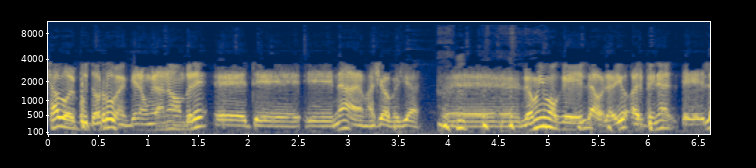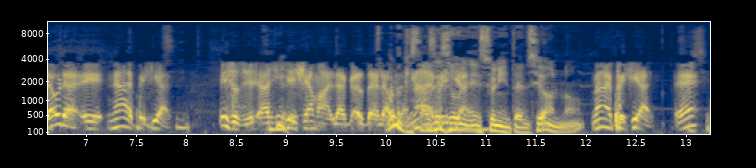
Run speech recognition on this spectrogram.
salvo el puto Rubén, que era un gran hombre, este, eh, nada demasiado especial. Eh, lo mismo que Laura, ¿vio? Al final, eh, Laura, eh, nada especial. Eso se- así se llama la carta de Laura. Bueno, nada quizás es una, especial. es una intención, ¿no? Nada especial, ¿eh? Sí.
